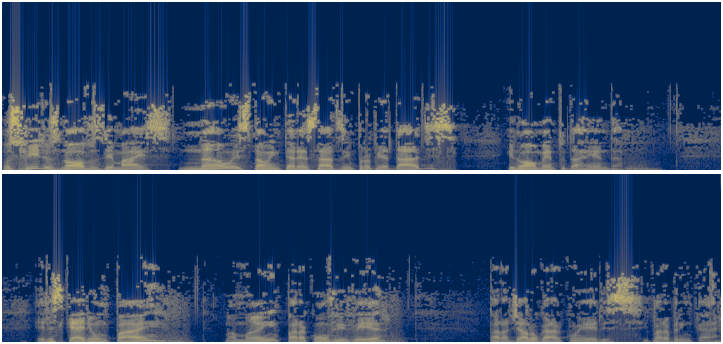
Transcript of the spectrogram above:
Os filhos novos demais não estão interessados em propriedades e no aumento da renda. Eles querem um pai, uma mãe para conviver, para dialogar com eles e para brincar.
